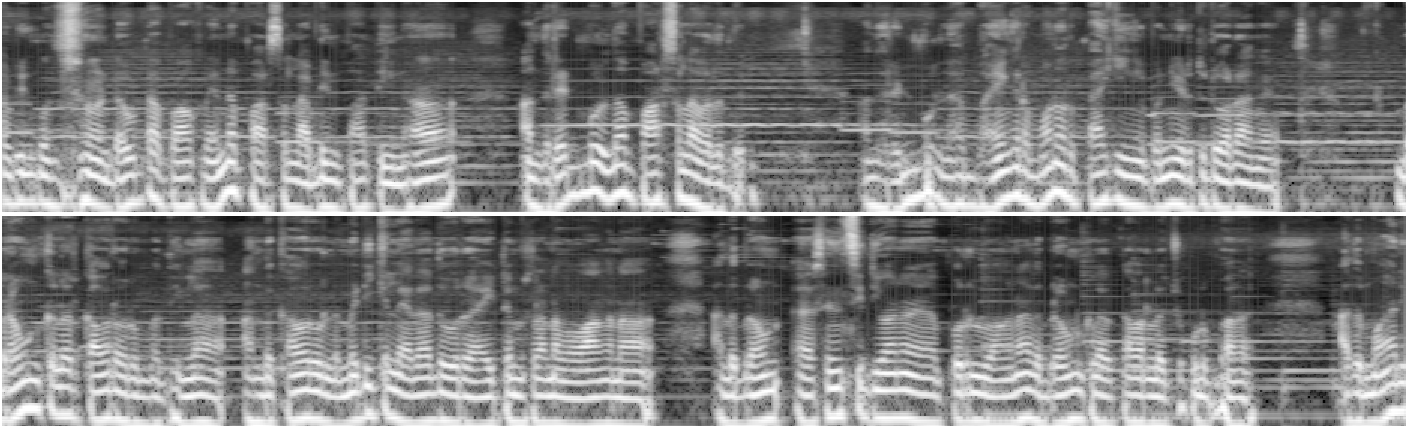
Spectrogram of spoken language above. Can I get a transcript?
அப்படின்னு கொஞ்சம் டவுட்டாக பார்க்குறோம் என்ன பார்சல் அப்படின்னு பார்த்தீங்கன்னா அந்த ரெட் புல் தான் பார்சலாக வருது. அந்த ரெட் புல்லில் பயங்கரமான ஒரு பேக்கிங் பண்ணி எடுத்துகிட்டு வராங்க. ப்ரௌன் கலர் கவர் வரும் பார்த்தீங்களா? அந்த கவர் உள்ள மெடிக்கலில் ஏதாவது ஒரு ஐட்டம்ஸ்லாம் நம்ம வாங்கினா அந்த ப்ரௌன் சென்சிட்டிவான பொருள் வாங்கினா அந்த ப்ரௌன் கலர் கவரில் வச்சு கொடுப்பாங்க. அது மாதிரி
